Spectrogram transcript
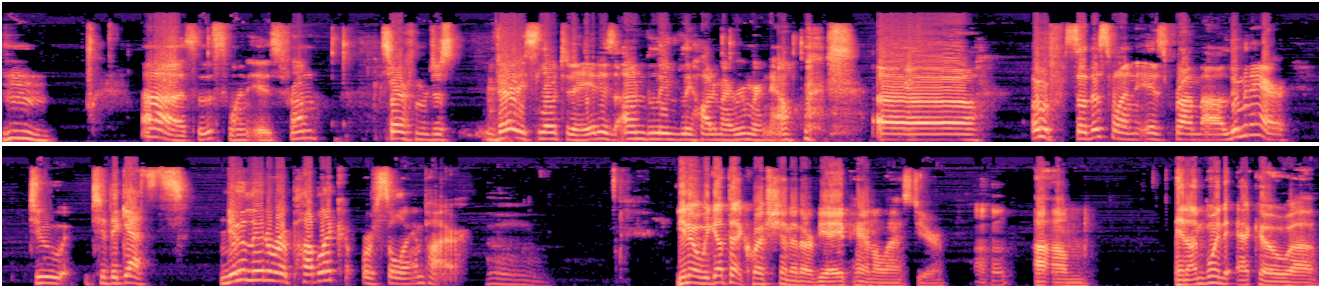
Hmm. Ah, so this one is from. Sorry if I'm just very slow today. It is unbelievably hot in my room right now. uh, oof. So this one is from uh, Luminaire to to the guests. New Lunar Republic or Solar Empire? You know, we got that question at our VA panel last year. uh-huh Um, and I'm going to echo uh,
